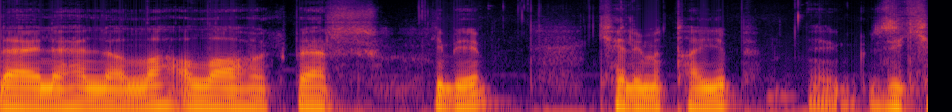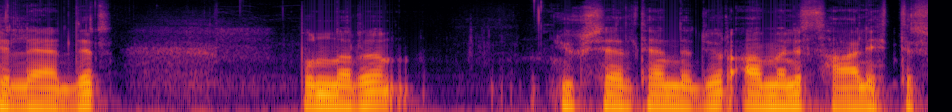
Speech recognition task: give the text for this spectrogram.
la ilahe illallah, Allahu ekber gibi kelime tayyip e, zikirlerdir. Bunları yükselten de diyor ameli salihtir.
